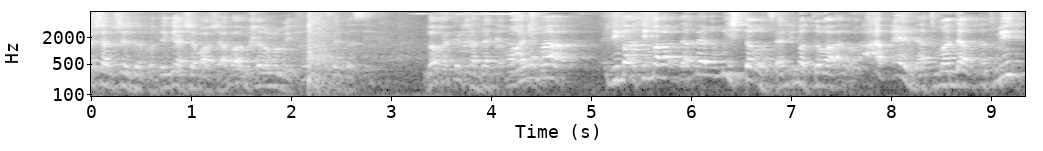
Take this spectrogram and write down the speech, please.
תשע עד שש דקות, הגיע שבוע שעבר, בכלל לא לומד איתך, תסיים את הסעיף. לא אחכה לך דקה, מה תשמע, דיברתי עם הרב, דבר עם מי שאתה רוצה, אני בתורה, לא, אין, התמדה, תתמיד,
